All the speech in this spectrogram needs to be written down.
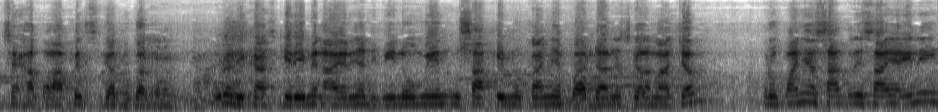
sehat walafiat segala bukan udah dikasih kirimin airnya diminumin usakin mukanya badannya segala macam rupanya santri saya ini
